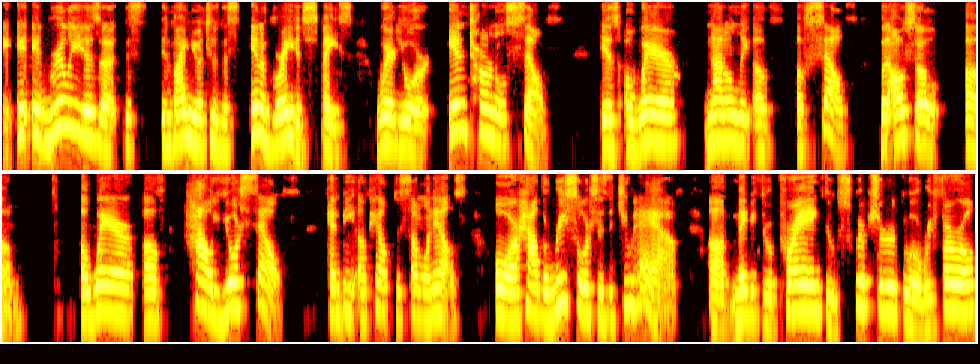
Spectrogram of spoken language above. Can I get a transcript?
it, it really is a this inviting you into this integrated space where your internal self is aware not only of of self but also um, aware of how yourself can be of help to someone else or how the resources that you have uh, maybe through praying through scripture through a referral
